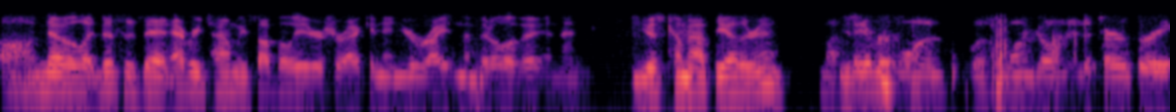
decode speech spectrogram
"Oh no! Like this is it." Every time we saw the leaders wrecking, and you're right in the middle of it, and then you just come out the other end. My favorite one was the one going into turn three,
